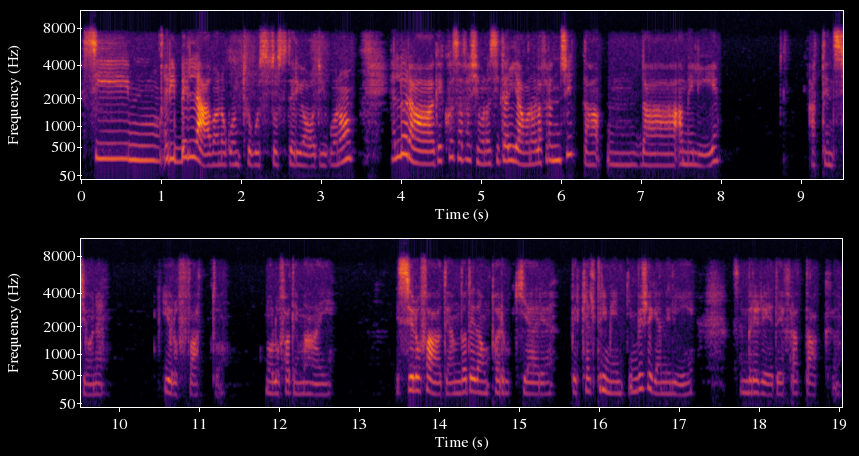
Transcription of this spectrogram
si mh, mm, ribellavano contro questo stereotipo, no? E allora che cosa facevano? Si tagliavano la frangetta mh, mm, da Amélie. Attenzione, io l'ho fatto non lo fate mai. E se lo fate andate da un parrucchiere, perché altrimenti invece che lì sembrerete fra tac.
